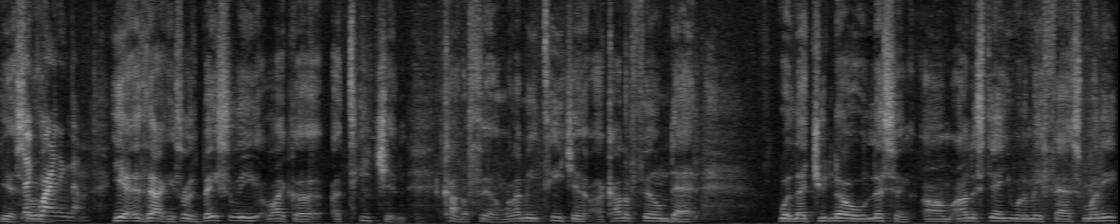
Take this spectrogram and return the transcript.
Yeah, like so- warning them. Yeah, exactly. So it's basically like a, a teaching kind of film. When I mean teaching, a kind of film that will let you know, listen, um, I understand you want to make fast money,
